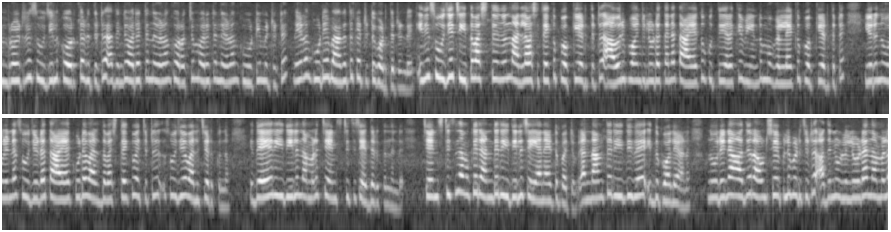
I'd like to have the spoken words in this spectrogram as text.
എംബ്രോയിഡറി സൂചിയിൽ കോർത്തെടുത്തിട്ട് അതിന്റെ ഒരറ്റ നീളം കുറച്ചും ഒരറ്റ നീളം കൂട്ടിയും ഇട്ടിട്ട് നീളം കൂടിയ ഭാഗത്ത് കെട്ടിട്ട് കൊടുത്തിട്ടുണ്ട്. ഇനി സൂചിയെ ചീത്ത വശത്ത് നിന്നും നല്ല വശത്തേക്ക് പൊക്കിയെടുത്തിട്ട് ആ ഒരു പോയിന്റിലൂടെ തന്നെ താഴേക്ക് കുത്തിയിറക്കി വീണ്ടും മുകളിലേക്ക് പൊക്കിയെടുത്തിട്ട് ഈ ഒരു നൂലിനെ സൂചിയുടെ താഴെ കൂടെ വലതുവശത്തേക്ക് വെച്ചിട്ട് സൂചിയെ വലിച്ചെടുക്കുന്നു. ഇതേ രീതിയിൽ നമ്മൾ ചെയിൻ സ്റ്റിച്ച് ചെയ്തെടുക്കുന്നുണ്ട്. ചെയിൻ സ്റ്റിച്ച് നമുക്ക് രണ്ട് രീതിയിൽ ചെയ്യാനായിട്ട് പറ്റും. രണ്ടാമത്തെ രീതി ഇതേ ഇതുപോലെയാണ്. നൂലിനെ ആദ്യം റൗണ്ട് ഷേപ്പിൽ പിടിച്ചിട്ട് അതിനുള്ളിലൂടെ നമ്മൾ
